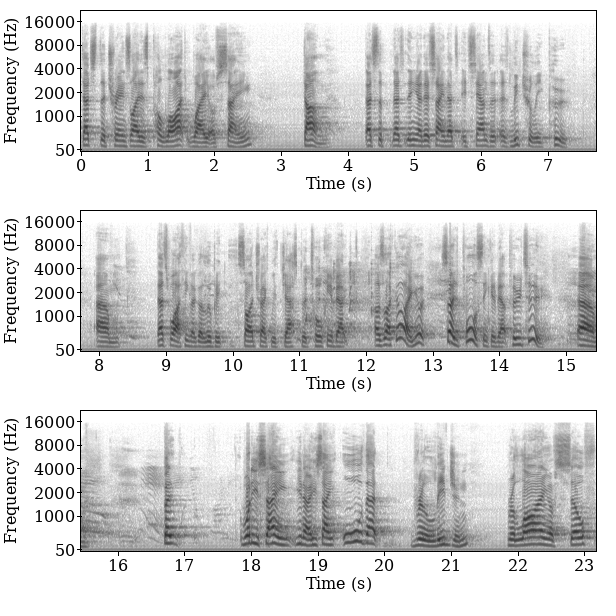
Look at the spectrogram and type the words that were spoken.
that's the translator's polite way of saying dung. That's the, that's, you know, they're saying that it sounds as literally poo. Um, that's why I think I got a little bit sidetracked with Jasper talking about. I was like, oh, you're so Paul's thinking about poo too. Um, but what he's saying, you know, he's saying all that religion, relying of self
